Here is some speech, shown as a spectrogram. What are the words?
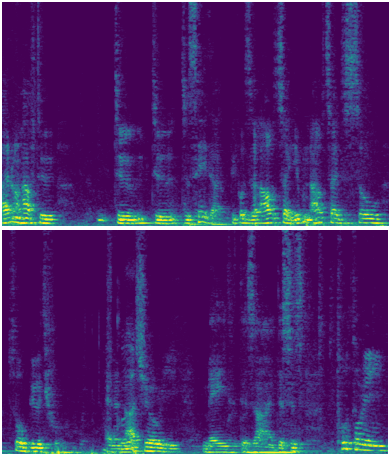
I don't have to to to to say that because the outside, even outside, is so so beautiful, and course. naturally made design. This is totally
